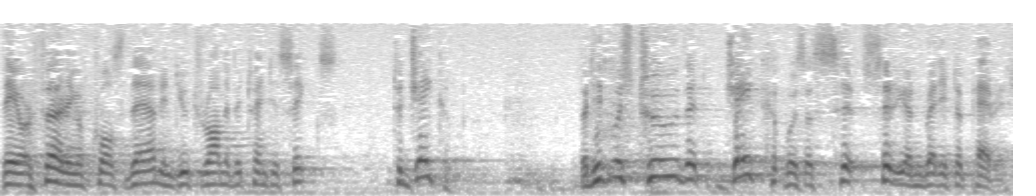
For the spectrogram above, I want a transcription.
They are referring, of course, there in Deuteronomy 26 to Jacob. But it was true that Jacob was a Syrian ready to perish.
